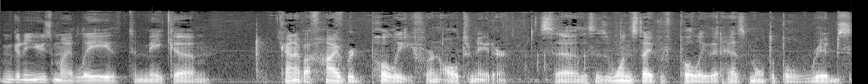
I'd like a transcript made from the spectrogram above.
I'm going to use my lathe to make um, kind of a hybrid pulley for an alternator. So this is one type of pulley that has multiple ribs,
